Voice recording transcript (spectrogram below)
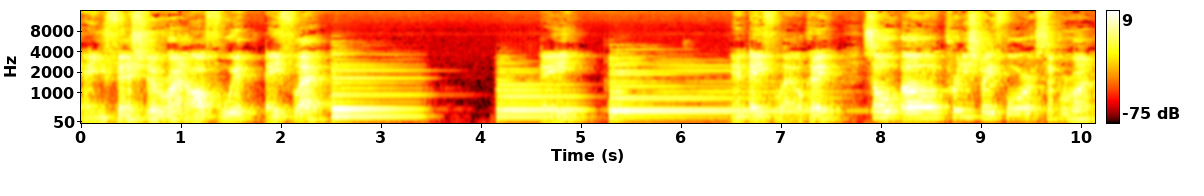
And you finish the run off with A flat, A, and A flat, okay? So, uh, pretty straightforward, simple run.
